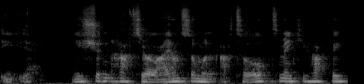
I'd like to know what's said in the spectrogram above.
you shouldn't have to rely on someone at all to make you happy,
